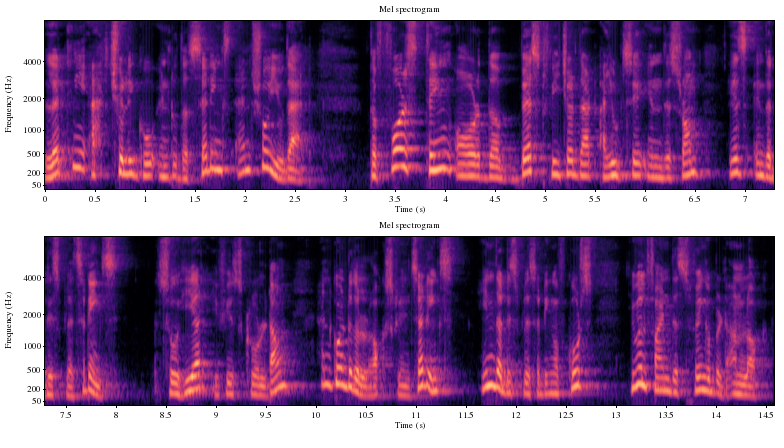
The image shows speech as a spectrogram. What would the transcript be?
let me actually go into the settings and show you that. The first thing or the best feature that I would say in this ROM is in the display settings. So here if you scroll down and go into the lock screen settings, in the display setting of course, you will find this fingerprint unlock.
